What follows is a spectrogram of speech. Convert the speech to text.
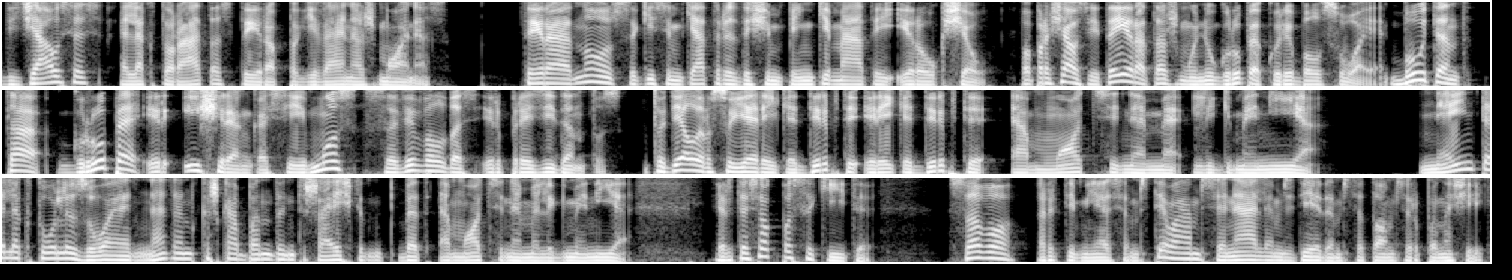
didžiausias elektoratas tai yra pagyvenę žmonės. Tai yra, nu, sakysim, 45 metai ir aukščiau. Paprasčiausiai tai yra ta žmonių grupė, kuri balsuoja. Būtent ta grupė ir išrenka Seimus, savivaldas ir prezidentus. Todėl ir su jie reikia dirbti ir reikia dirbti emocinėme lygmenyje. Ne intelektualizuojant, net ant kažką bandant išaiškinti, bet emocinėme lygmenyje. Ir tiesiog pasakyti, savo artimiesiems, tėvams, senelėms, dėdėms, tetoms ir panašiai.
